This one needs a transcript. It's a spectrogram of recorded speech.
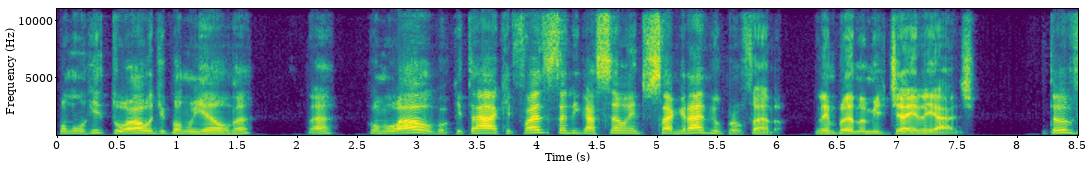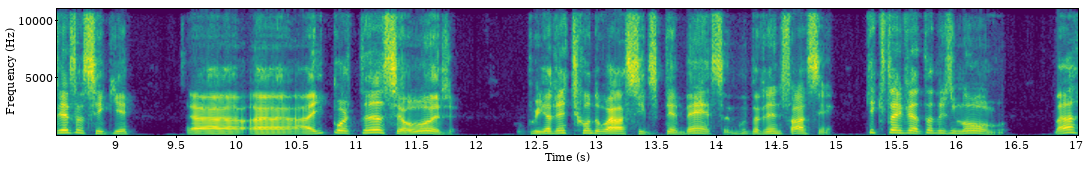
como um ritual de comunhão, né? né? Como algo que, tá, que faz essa ligação entre o sagrado e o profano, lembrando-me de Eliade. Então, eu vejo assim que a, a, a importância hoje porque a gente, quando vai assim de tendência, muita gente fala assim: o que está inventando de novo? Né?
